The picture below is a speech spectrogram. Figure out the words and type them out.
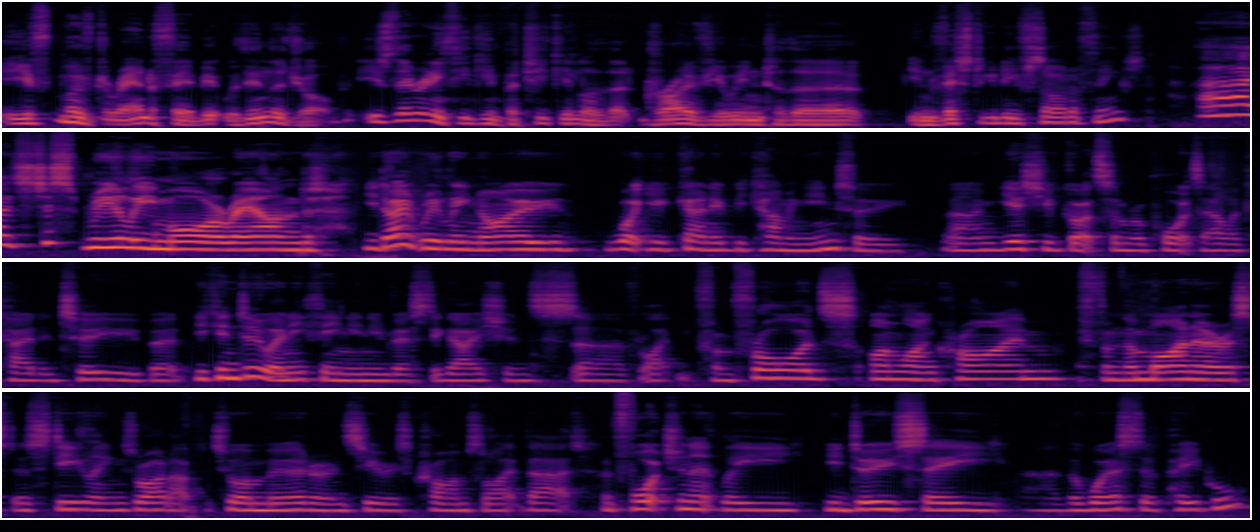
You've moved around a fair bit within the job. Is there anything in particular that drove you into the investigative side of things? Uh, it's just really more around you don't really know what you're going to be coming into. Um, yes, you've got some reports allocated to you, but you can do anything in investigations, uh, like from frauds, online crime, from the minorest of stealings right up to a murder and serious crimes like that. Unfortunately, you do see uh, the worst of people,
